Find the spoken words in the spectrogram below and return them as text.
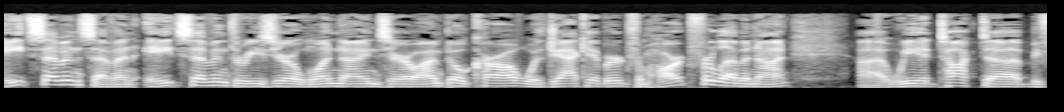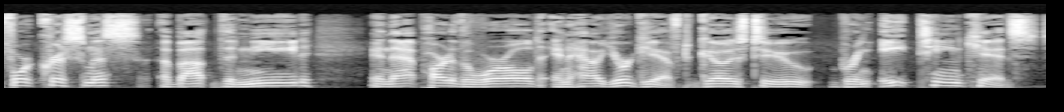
877-873-0190. I'm Bill Carl with Jack Hibbard from Heart for Lebanon. Uh, we had talked uh, before Christmas about the need in that part of the world and how your gift goes to bring 18 kids,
